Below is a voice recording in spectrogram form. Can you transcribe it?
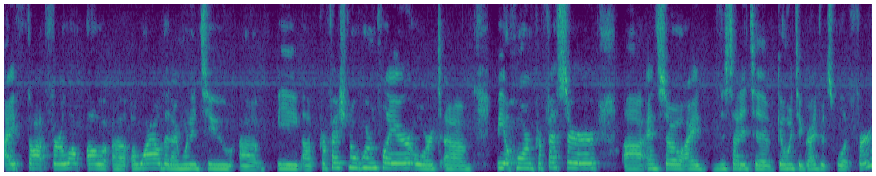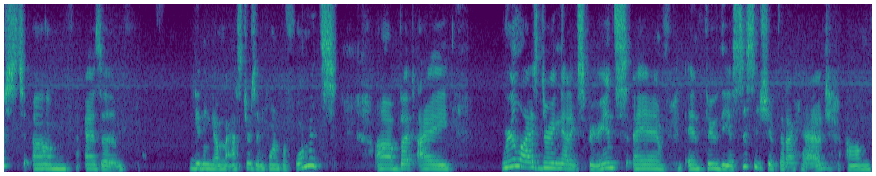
I thought for a, lot, a, a while that I wanted to uh, be a professional horn player or um, be a horn professor. Uh, and so I decided to go into graduate school at first um, as a getting a master's in horn performance. Uh, but I realized during that experience and, and through the assistantship that I had, um,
